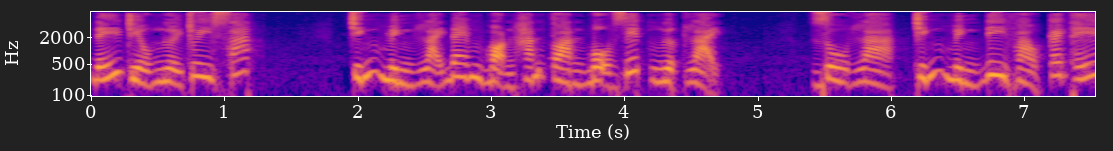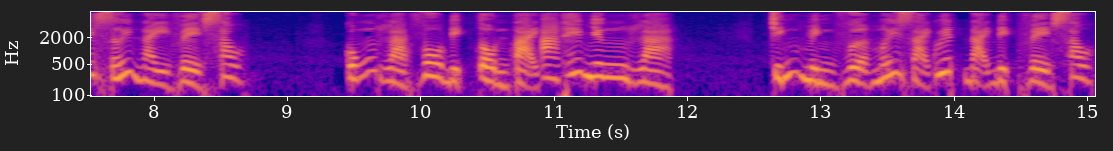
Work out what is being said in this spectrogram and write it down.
Đế triều người truy sát. Chính mình lại đem bọn hắn toàn bộ giết ngược lại. Dù là chính mình đi vào cái thế giới này về sau. Cũng là vô địch tồn tại a à thế nhưng là. Chính mình vừa mới giải quyết đại địch về sau.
